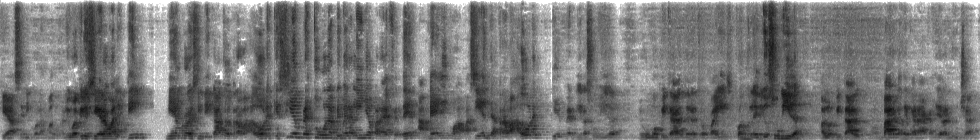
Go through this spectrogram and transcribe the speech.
que hace Nicolás Maduro. Al igual que lo hiciera Valentín, miembro del sindicato de trabajadores, que siempre estuvo en la primera línea para defender a médicos, a pacientes, a trabajadores, quien perdiera su vida en un hospital de nuestro país, cuando le dio su vida al hospital Vargas de Caracas y a la lucha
